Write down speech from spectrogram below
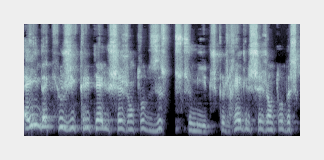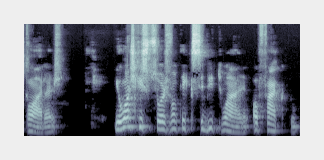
ainda que os critérios sejam todos assumidos, que as regras sejam todas claras, eu acho que as pessoas vão ter que se habituar ao facto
